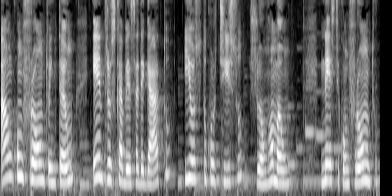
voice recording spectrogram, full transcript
Há um confronto, então, entre os cabeça de gato e os do cortiço João Romão. Neste confronto,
